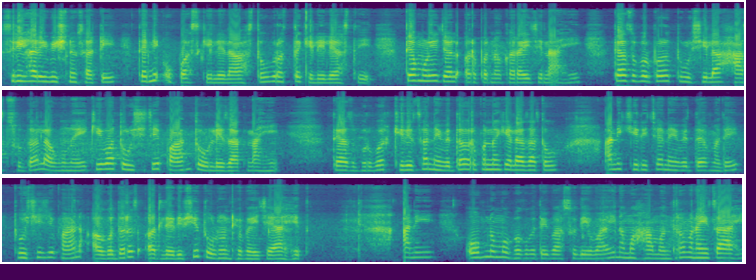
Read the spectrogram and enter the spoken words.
श्रीहरी विष्णूसाठी त्यांनी उपास केलेला असतो व्रत केलेले असते. त्यामुळे जल अर्पण करायचे नाही. त्याचबरोबर तुळशीला हातसुद्धा लावू नये किंवा तुळशीचे पान तोडले जात नाही. त्याचबरोबर खिरीचा नैवेद्य अर्पण केला जातो. आणि खिरीच्या नैवेद्यामध्ये तुळशीचे पान अगोदरच आदल्या दिवशी तोडून ठेवायचे आहेत. आणि ओम नमो भगवते वासुदेवाय नम हा मंत्र म्हणायचा आहे.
